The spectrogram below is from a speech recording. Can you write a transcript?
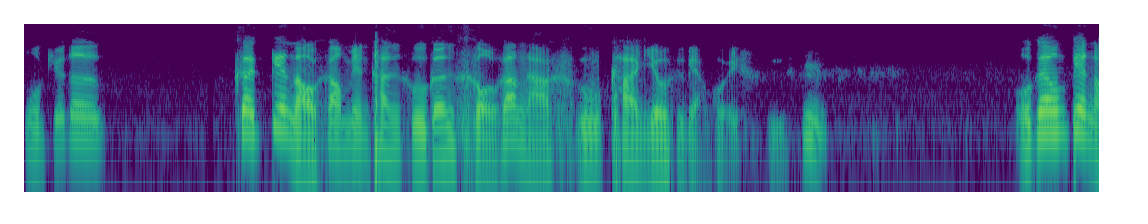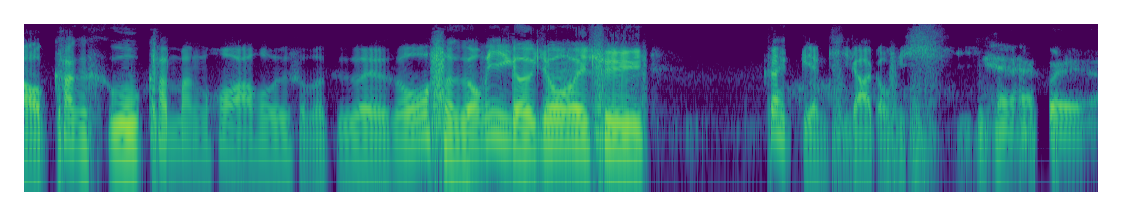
我觉得在电脑上面看书跟手上拿书看又是两回事。嗯。我跟用电脑看书、看漫画或者什么之类的时候，我很容易的就会去 再点其他东西。会啊，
